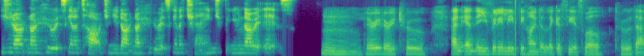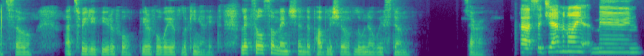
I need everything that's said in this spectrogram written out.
is you don't know who it's going to touch and you don't know who it's going to change but you know it is. Mm, very very true. And and you really leave behind a legacy as well through that. So that's really beautiful beautiful way of looking at it let's also mention the publisher of lunar wisdom sarah uh, so gemini moon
